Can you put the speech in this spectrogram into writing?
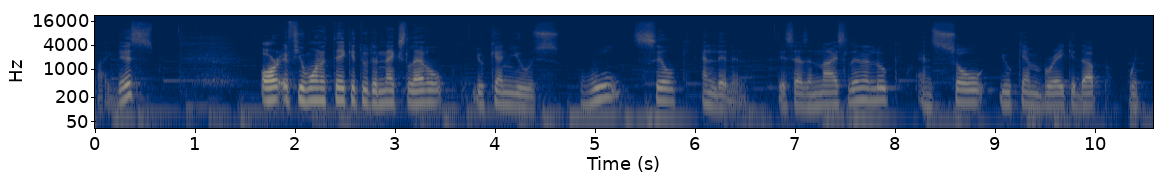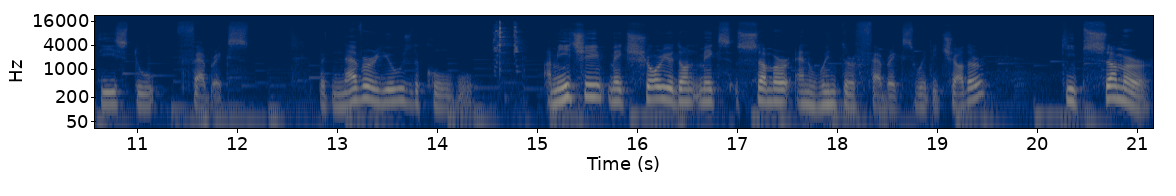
like this. Or if you want to take it to the next level, you can use wool, silk and linen. This has a nice linen look and so you can break it up with these two fabrics. But never use the cool wool. Amici, make sure you don't mix summer and winter fabrics with each other. Keep summer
